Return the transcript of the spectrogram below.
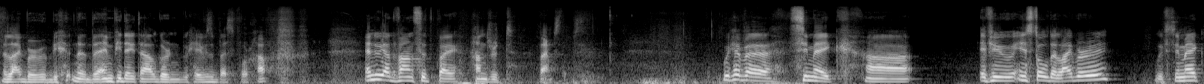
The library, the, the MPDATA algorithm behaves best for half. and we advance it by 100 time steps. We have a CMake. Uh, if you install the library with CMake,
